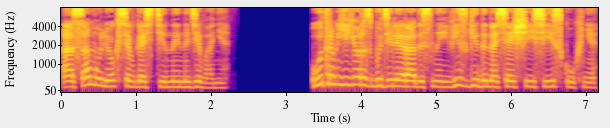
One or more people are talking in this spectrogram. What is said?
а сам улегся в гостиной на диване. Утром ее разбудили радостные визги, доносящиеся из кухни.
